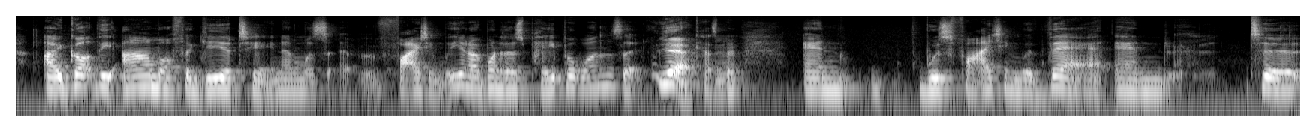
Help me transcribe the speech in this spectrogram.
I got the arm off a guillotine and was fighting. You know, one of those paper ones that Yeah, Casper, and was fighting with that and. To,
